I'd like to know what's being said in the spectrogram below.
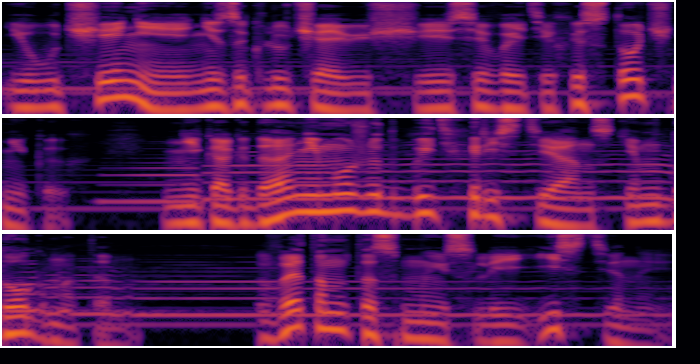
и учение, не заключающееся в этих источниках, никогда не может быть христианским догматом. В этом-то смысле истины,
